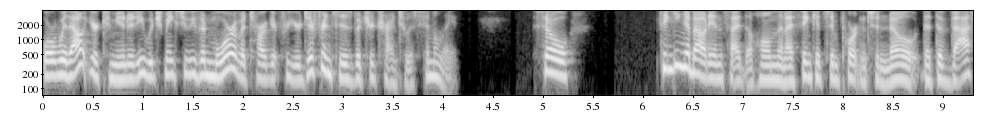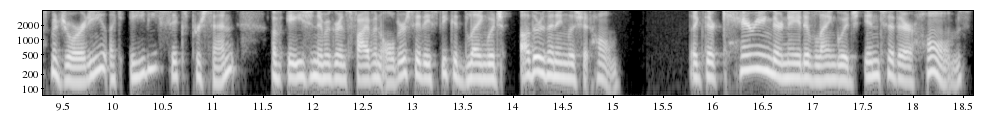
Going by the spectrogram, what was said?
or without your community, which makes you even more of a target for your differences, but you're trying to assimilate? So thinking about inside the home, then I think it's important to note that the vast majority, like 86% of Asian immigrants five and older, say they speak a language other than English at home. Like they're carrying their native language into their homes.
